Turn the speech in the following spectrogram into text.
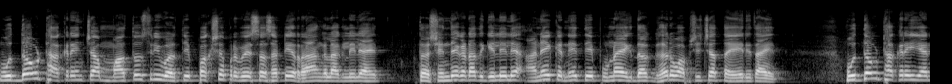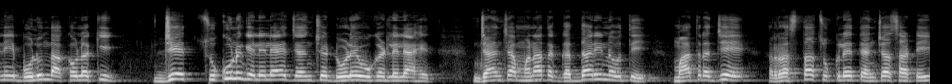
उद्धव ठाकरेंच्या मातोश्रीवरती पक्षप्रवेशासाठी रांग लागलेले आहेत. तर शिंदे गटात गेलेले अनेक नेते पुन्हा एकदा घर वापसीच्या तयारीत आहेत. उद्धव ठाकरे यांनी बोलून दाखवलं की जे चुकून गेलेले आहेत ज्यांचे डोळे उघडलेले आहेत ज्यांच्या मनात गद्दारी नव्हती मात्र जे रस्ता चुकले त्यांच्यासाठी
